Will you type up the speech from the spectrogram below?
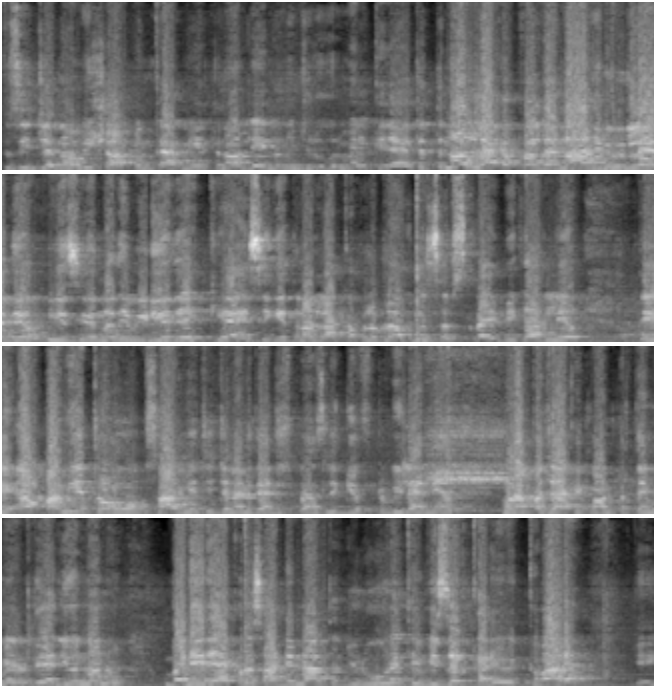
ਤੁਸੀਂ ਜਦੋਂ ਵੀ ਸ਼ਾਪਿੰਗ ਕਰਨੀ ਹੈ ਧਨੌਲੇ ਇਹਨਾਂ ਨੂੰ ਜ਼ਰੂਰ ਮਿਲ ਕੇ ਜਾਓ ਤੇ ਧਨੌਲਾ ਕਪਲ ਦਾ ਨਾਂ ਜ਼ਰੂਰ ਲੈ ਦਿਓ ਵੀ ਅਸੀਂ ਉਹਨਾਂ ਦੀ ਵੀਡੀਓ ਦੇਖ ਕੇ ਆਏ ਸੀਗੇ ਧਨੌਲਾ ਕਪਲ ਬਲੌਗ ਨੂੰ ਸਬਸਕ੍ਰਾਈਬ ਵੀ ਕਰ ਲਿਓ ਤੇ ਆਪਾਂ ਵੀ ਇੱਥੋਂ ਸਾਰੀਆਂ ਚੀਜ਼ਾਂ ਲੈਣੇ ਤੇ ਅੱਜ ਸਪੈਸ਼ਲੀ ਗਿਫਟ ਵੀ ਲੈਣੇ ਆ ਹੁਣ ਆਪਾਂ ਜਾ ਕੇ ਕਾਊਂਟਰ ਤੇ ਮਿਲਦੇ ਆ ਜੀ ਉਹਨਾਂ ਨੂੰ। ਬਣੇ ਰਿਹਾ ਕਰੋ ਸਾਡੇ ਨਾਲ ਤੇ ਜ਼ਰੂਰ ਇੱਥੇ ਵਿਜ਼ਿਟ ਕਰਿਓ ਇੱਕ ਵਾਰ ਤੇ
